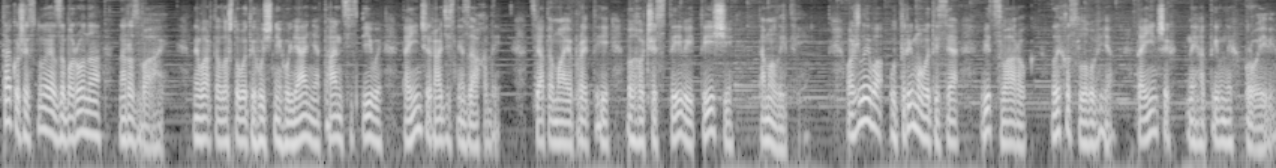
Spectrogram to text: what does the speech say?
Також існує заборона на розваги. Не варто влаштовувати гучні гуляння, танці, співи та інші радісні заходи. Свято має пройти благочестивій тиші та молитві. Важливо утримуватися від сварок, лихослов'я та інших негативних проявів.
